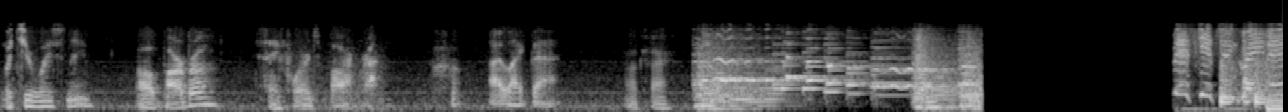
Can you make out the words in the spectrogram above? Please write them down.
What's your wife's name? Oh, Barbara? Safe words, Barbara. I like that. Okay. Biscuits and gravy.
